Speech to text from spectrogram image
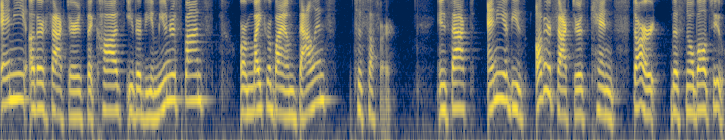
any other factors that cause either the immune response or microbiome balance to suffer. In fact, any of these other factors can start the snowball too.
